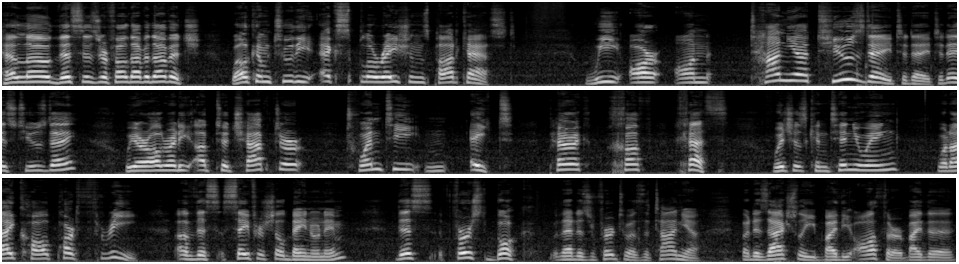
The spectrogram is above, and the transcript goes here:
Hello, this is Rafael Davidovich. Welcome to the Explorations Podcast. We are on Tanya Tuesday today. Today is Tuesday. We are already up to chapter 28, Perak Chaf Ches, which is continuing what I call part 3 of this Sefer Shel Beinonim. This first book that is referred to as the Tanya, but is actually by the author, by the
